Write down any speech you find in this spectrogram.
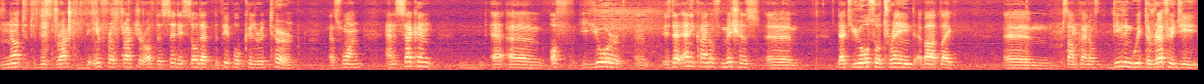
not to destruct the infrastructure of the city so that the people could return? That's one. And second, uh, uh, of your, uh, is there any kind of missions um, that you also trained about like um, some kind of dealing with the refugee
